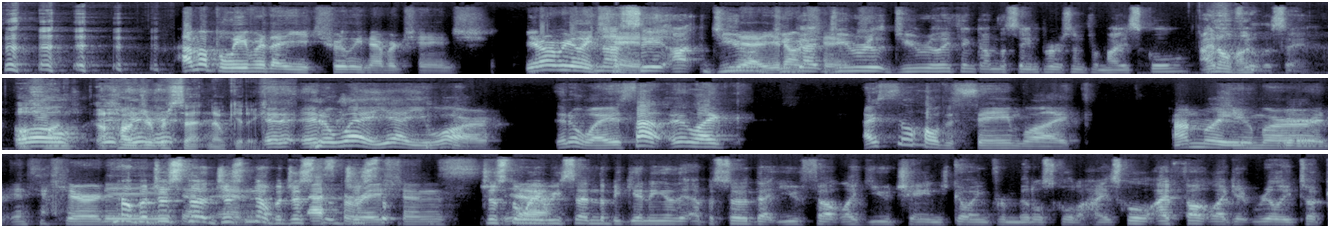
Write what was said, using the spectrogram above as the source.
I'm a believer that you truly never change. You don't really Now, change. see, uh, do you, Yeah, you you don't guys, do you change. really do you really think I'm the same person from high school? I don't feel the same. A Well, a hundred percent. No kidding. in, in a way, yeah, you are. In a way, it's not it, like I still hold the same like I'm like humor yeah. and insecurity. No, but just the- and, just- and no, but just the- just the- aspirations. just the way we said in the beginning of the episode that you felt like you changed going from middle school to high school i felt like it really took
